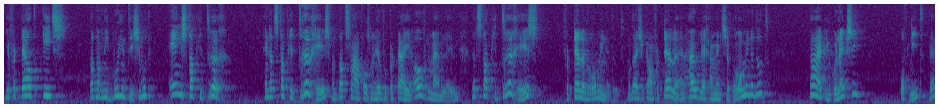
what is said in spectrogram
Je vertelt iets wat nog niet boeiend is. Je moet één stapje terug. En dat stapje terug is, want dat slaan volgens mij heel veel partijen over in mijn beleving. Dat stapje terug is vertellen waarom je het doet. Want als je kan vertellen en uitleggen aan mensen waarom je het doet, dan heb je een connectie, of niet, hè?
